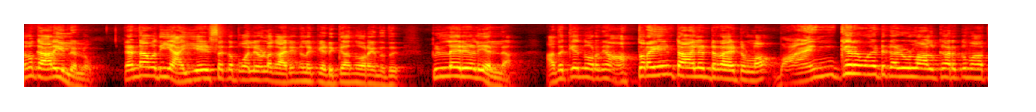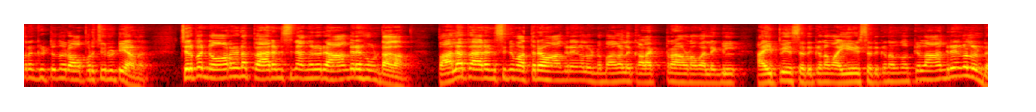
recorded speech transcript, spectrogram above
നമുക്ക് അറിയില്ലല്ലോ രണ്ടാമത് ഈ ഐ എസ് ഒക്കെ പോലെയുള്ള കാര്യങ്ങളൊക്കെ എടുക്കുക എന്ന് പറയുന്നത് പിള്ളേരുകളിയല്ല. അതൊക്കെ എന്ന് പറഞ്ഞാൽ അത്രയും ടാലന്റഡ് ആയിട്ടുള്ള ഭയങ്കരമായിട്ട് കഴിവുള്ള ആൾക്കാർക്ക് മാത്രം കിട്ടുന്ന ഒരു ഓപ്പർച്യൂണിറ്റിയാണ് ചിലപ്പോൾ നോറയുടെ പാരൻസിന് അങ്ങനെ ഒരു ആഗ്രഹം ഉണ്ടാകാം. പല പാരൻസിനും അത്തരം ആഗ്രഹങ്ങളുണ്ട്. മകൾ കളക്ടർ ആവണം അല്ലെങ്കിൽ ഐ പി എസ് എടുക്കണം ഐ എസ് എടുക്കണം എന്നൊക്കെയുള്ള ആഗ്രഹങ്ങളുണ്ട്.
